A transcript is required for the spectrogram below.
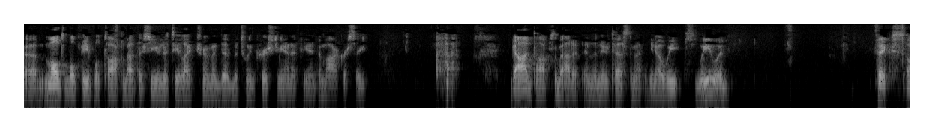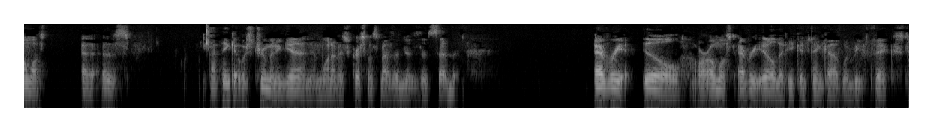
Uh, multiple people talk about this unity like Truman did between Christianity and democracy. God talks about it in the New Testament. You know, we we would fix almost as I think it was Truman again in one of his Christmas messages that said that every ill or almost every ill that he could think of would be fixed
